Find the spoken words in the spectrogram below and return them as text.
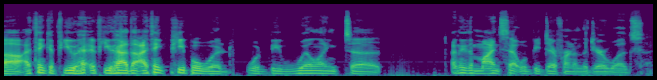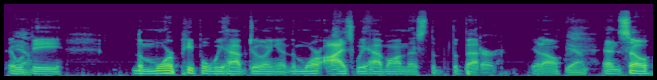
uh, I think if you if you had that, I think people would would be willing to. I think the mindset would be different in the deer woods. It Yeah. would be the more people we have doing it, the more eyes we have on this, the the better. You know. Yeah. And so,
